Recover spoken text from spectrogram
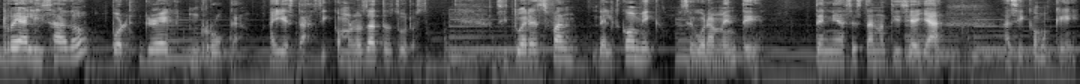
realizado por Greg Ruca. Ahí está, así como los datos duros. Si tú eres fan del cómic, seguramente tenías esta noticia ya así como que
